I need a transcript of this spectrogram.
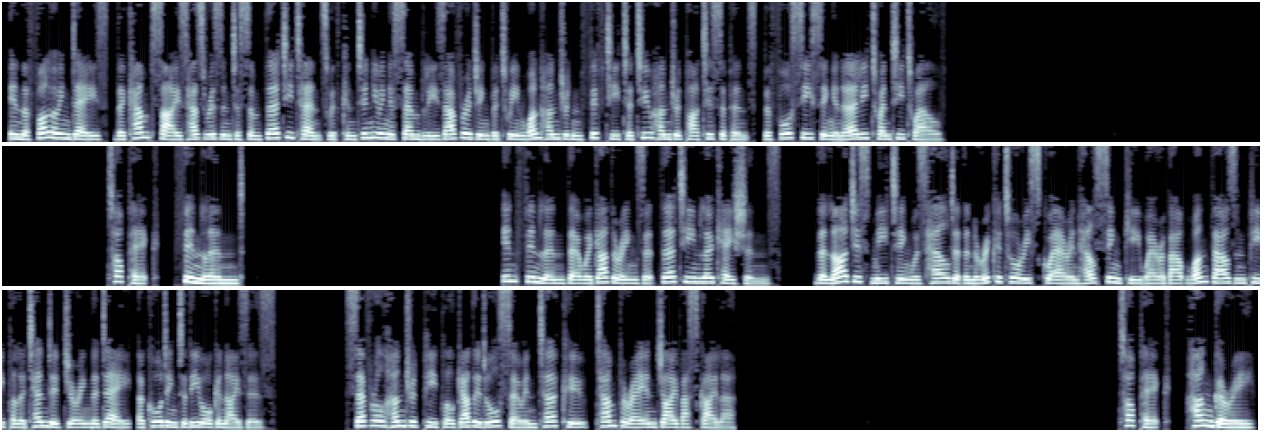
In the following days, the camp size has risen to some 30 tents with continuing assemblies averaging between 150 to 200 participants, before ceasing in early 2012. Topic: Finland In Finland there were gatherings at 13 locations. The largest meeting was held at the Norrketorg Square in Helsinki where about 1,000 people attended during the day, according to the organizers. Several hundred people gathered also in Turku, Tampere and Jyväskylä. Hungary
